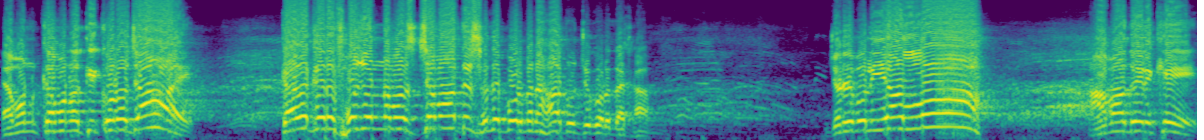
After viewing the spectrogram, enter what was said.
এমন কামনা কি করা যায়? কারা কারা ফজর নামাজ জামাতের সাথে পড়বেন, হাত উঁচু করে দেখান। জোরে বলি আল্লাহ! আমাদেরকে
